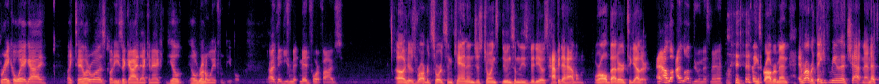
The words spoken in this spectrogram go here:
breakaway guy like Taylor was, but he's a guy that can actually, he'll, he'll run away from people. I think he's mid four fives. Oh, here's Robert Swords and Cannon just joins doing some of these videos. Happy to have him. We're all better together. And I, lo- I love doing this, man. Thanks, Robert, man. And Robert, thank you for being in the chat, man. That's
